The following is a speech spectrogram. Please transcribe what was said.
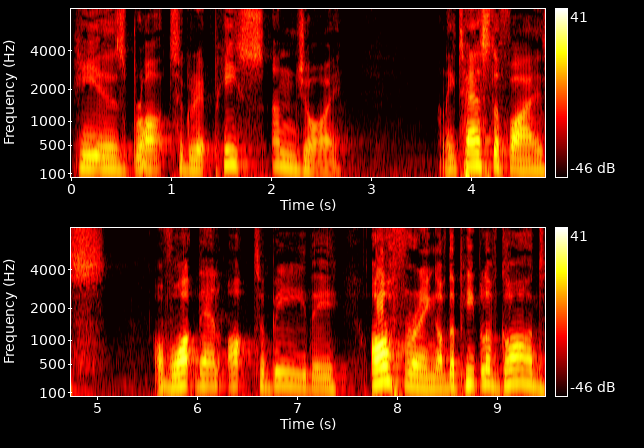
he is brought to great peace and joy. And he testifies of what then ought to be the offering of the people of God.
